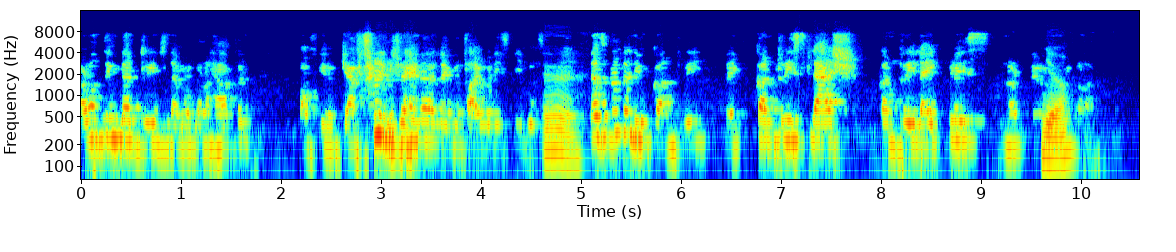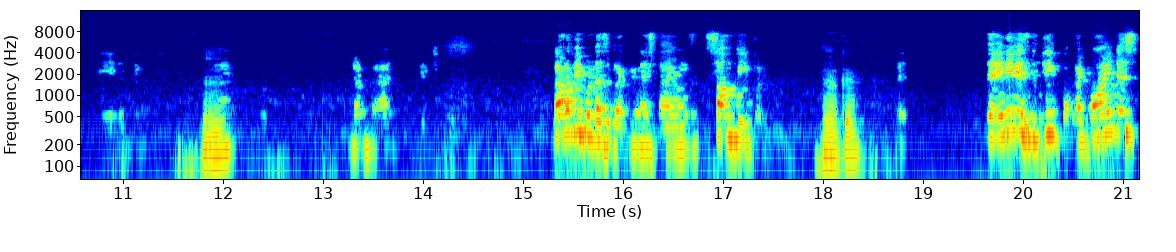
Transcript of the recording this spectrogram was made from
I don't think that dream's never going to happen of you know, capturing China, like the Taiwanese people. So Yeah. let's build a new country, like country slash country like place. Not, know, Yeah. we're gonna say anything Hmm. Not bad. A lot of people doesn't recognize Taiwan. Some people. Okay. anyways, the thing, my point is,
